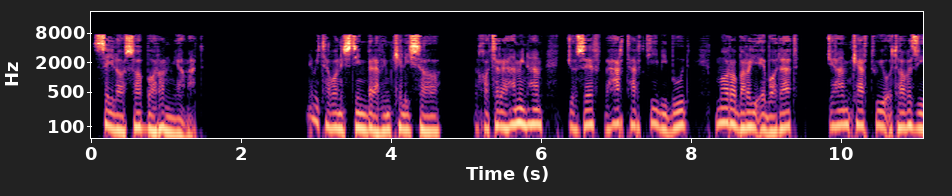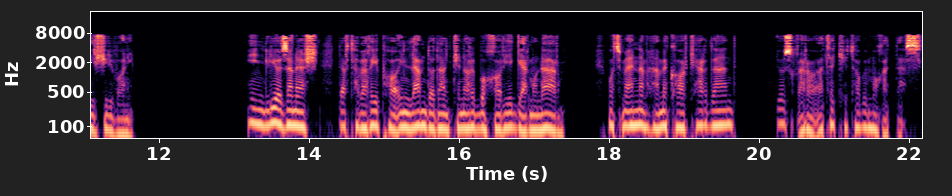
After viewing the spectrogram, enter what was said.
سیلاسا باران میآمد. نمی توانستیم برویم کلیسا به خاطر همین هم جوزف به هر ترتیبی بود ما را برای عبادت جمع کرد توی اتاق زیر شیروانی. هینلی و زنش در طبقه پایین لم دادند کنار بخاری گرم و نرم. مطمئنم همه کار کردند جز قرائت کتاب مقدس.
